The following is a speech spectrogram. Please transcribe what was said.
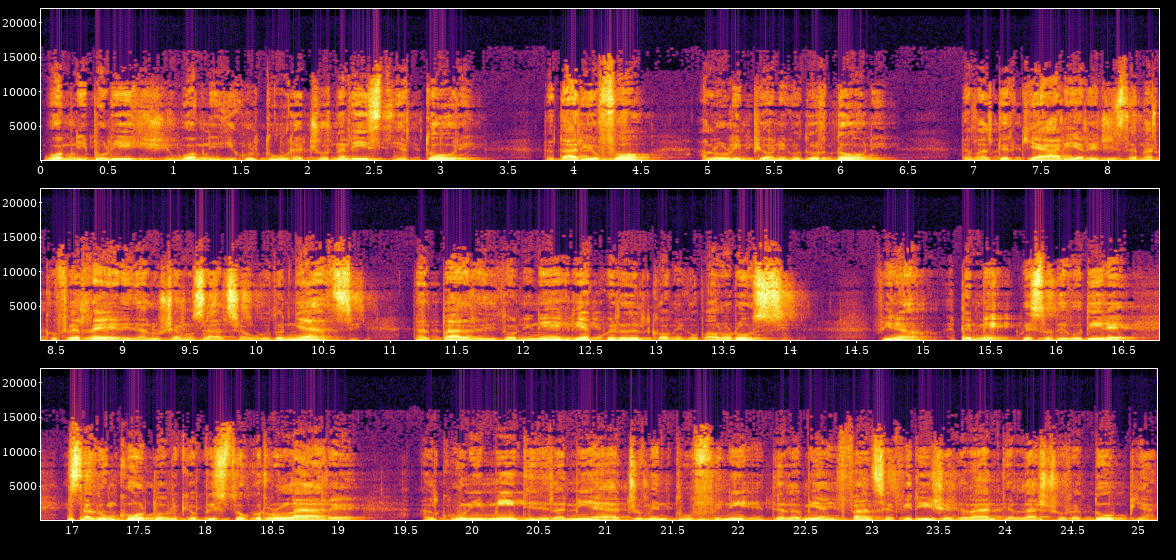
Uomini politici, uomini di cultura, giornalisti, attori, da Dario Fo all'Olimpionico Dordoni, da Walter Chiari al regista Marco Ferreri, da Luciano Salcia a Ugo dal padre di Toni Negri a quello del comico Paolo Rossi. Fino a, per me, questo devo dire, è stato un colpo perché ho visto crollare alcuni miti della mia gioventù, della mia infanzia felice davanti all'ascio raddoppia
